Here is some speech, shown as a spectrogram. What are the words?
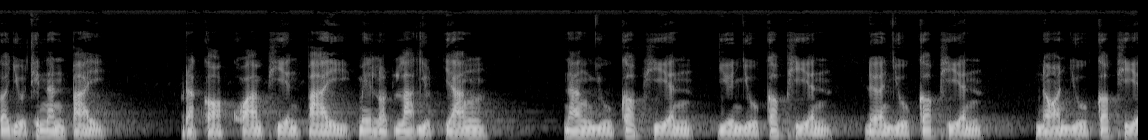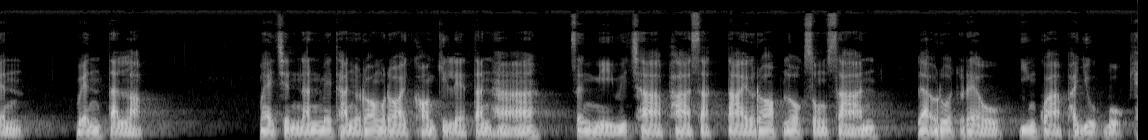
ก็อยู่ที่นั่นไป ประกอบความเพียรไปไม่ลดละหยุดยัง้ง นั่งอยู่ก็เพียร ยืนอยู่ก็เพียร เดินอยู่ก็เพียร นอนอยู่ก็เพียร เว้นแต่หลับ ไม่เช่นนั้นไม่ทันร่องรอยของกิเลสตัณหา ซึ่งมีวิชาพาสัตว์ตายรอบโลกสงสาร และรวดเร็วยิ่งกว่าพายุบุกแค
